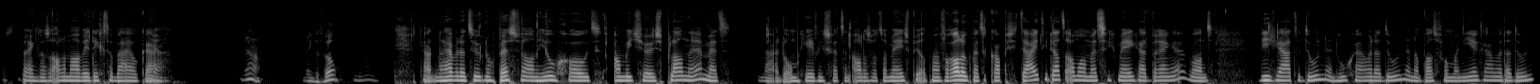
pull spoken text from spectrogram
Dus het brengt ons allemaal weer dichter bij elkaar. Ja. Ja, denk het wel. Mooi. Nou, dan hebben we natuurlijk nog best wel een heel groot ambitieus plan hè, met nou, de omgevingswet en alles wat er meespeelt. Maar vooral ook met de capaciteit die dat allemaal met zich mee gaat brengen. Want wie gaat het doen en hoe gaan we dat doen en op wat voor manier gaan we dat doen.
